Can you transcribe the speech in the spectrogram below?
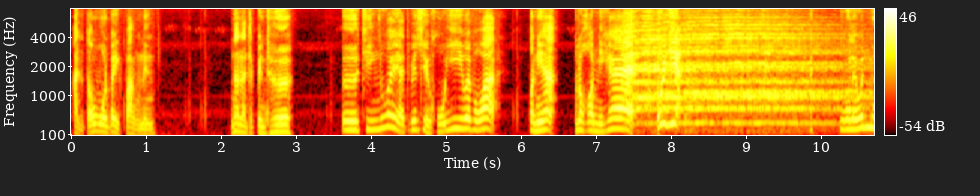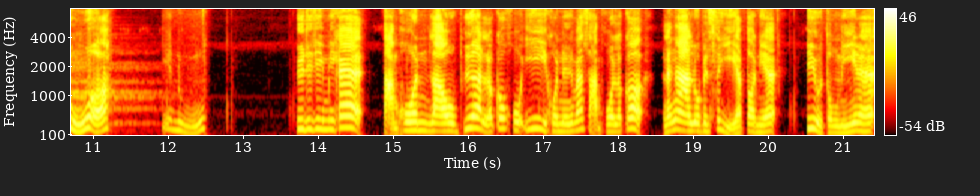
อาจจะต้องวนไปอีกฝั่งหนึ่งนั่นอาจจะเป็นเธอ เออจริงด้วยอาจจะเป็นเสียงโคอี้ไว้ยเพราะว่า ตอนนี้ตัวละครมีแค่โอ้ยเนี่ยตัวอะไรวะหนูเหรอเนี่ยหนู คือจริงๆมีแค่สามคนเราเพื่อนแล้วก็โคอี้คนหนึ่งใช่ไหมสามคนแล้วก็พนักงานรวมเป็นสี่ครับตอนเนี้ยที่อยู่ตรงนี้นะฮะ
